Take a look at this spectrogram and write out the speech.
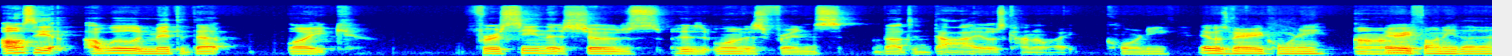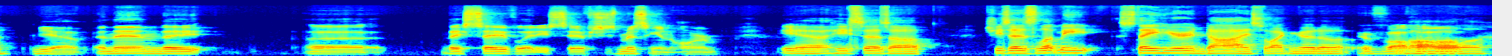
Honestly, I will admit that that like for a scene that shows his one of his friends about to die, it was kind of like corny. It was very corny. Um, Very funny though. Yeah, and then they uh they save Lady Sif. She's missing an arm. Yeah. He says, uh, she says, "Let me stay here and die so I can go to Valhalla. Valhalla."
